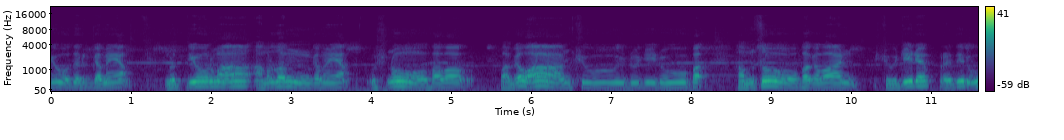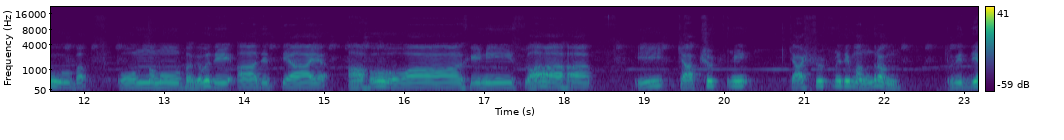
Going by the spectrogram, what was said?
ജ്യോതിർഗമയ. മൃത്യോർമാ അമൃതം ഗമയ ഉഷ്ണോ ഭവ ഭഗവാൻ ശുരുചിരൂപ ഹംസോ ഭഗവാൻ ശുചിരപ്രതിരൂപ. ഓം നമോ ഭഗവതി ആദിത്യായ അഹോവാഹിനി സ്വാഹ. ഈ ചാക്ഷുഷ്മി ചാക്ഷുഷ്മിതി മന്ത്രം വിദ്യ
